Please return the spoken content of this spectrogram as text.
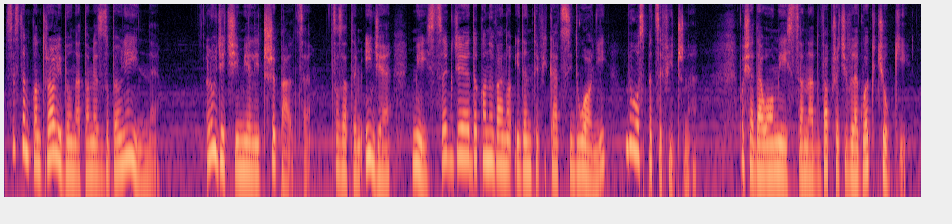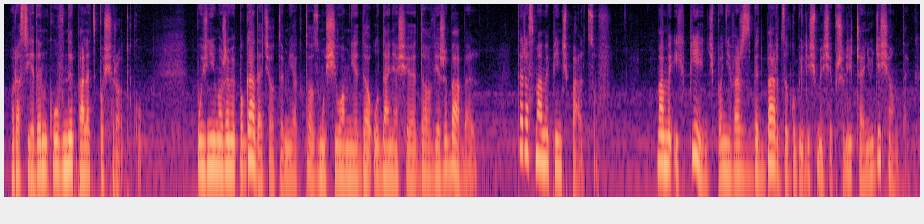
System kontroli był natomiast zupełnie inny. Ludzie ci mieli trzy palce, Co za tym idzie, miejsce, gdzie dokonywano identyfikacji dłoni, było specyficzne. Posiadało miejsca na dwa przeciwległe kciuki oraz jeden główny palec po środku. Później możemy pogadać o tym, jak to zmusiło mnie do udania się do wieży Babel. Teraz mamy pięć palców. Mamy ich pięć, ponieważ zbyt bardzo gubiliśmy się przy liczeniu dziesiątek.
